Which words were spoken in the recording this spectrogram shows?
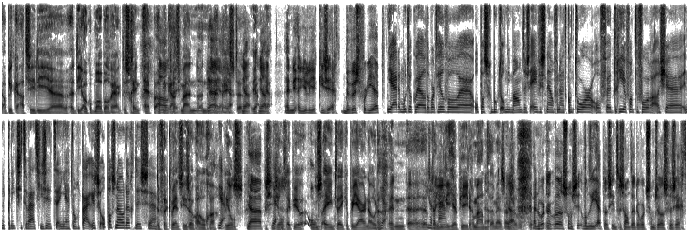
applicatie die, eh, die ook op mobile werkt. Dus geen app-applicatie, Oh, maar een, een web-based. ja, eh, ja, ja, ja. ja. En, en jullie kiezen echt bewust voor die app? Ja, dat moet ook wel. Er wordt heel veel eh, oppas geboekt on demand. Dus even snel vanuit kantoor of eh, drie uur van tevoren als je in een panieksituatie zit en je hebt nog een paar uurtjes oppas nodig. Dus eh, De frequentie is ook hoger. Ja. Bij ons Ja, precies. Bij ons heb je ons één, twee keer per jaar nodig. Ja. En eh, bij maand. jullie heb je iedere maand mensen. Ja. En er wordt er wel soms, want die app dat is interessant, hè, er wordt soms wel eens gezegd,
